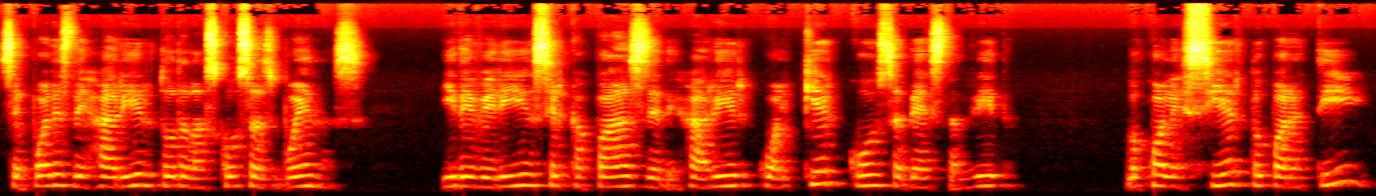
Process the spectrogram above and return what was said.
se puedes dejar ir todas las cosas buenas, y deberías ser capaz de dejar ir cualquier cosa de esta vida, lo cual es cierto para ti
